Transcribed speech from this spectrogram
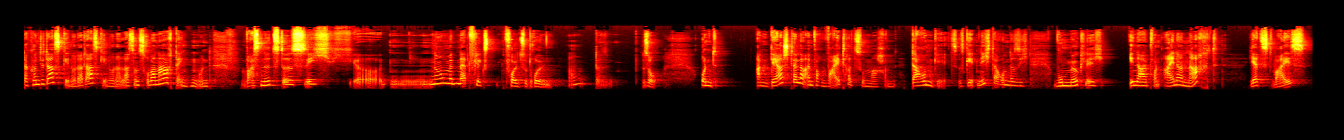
da könnte das gehen oder das gehen oder lass uns drüber nachdenken und was nützt es, sich äh, nur mit Netflix voll zu dröhnen. Ne? So. Und an der Stelle einfach weiterzumachen, darum geht's. Es geht nicht darum, dass ich womöglich innerhalb von einer Nacht jetzt weiß,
